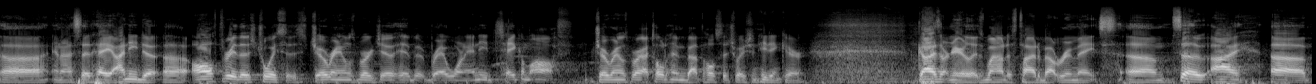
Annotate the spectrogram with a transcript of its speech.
uh, and I said, hey, I need to, uh, all three of those choices, Joe Ramelsburg, Joe Hibbett, Brad Warning, I need to take them off. Joe Ramelsburg, I told him about the whole situation. He didn't care. Guys aren't nearly as wound as tight about roommates. Um, so I, uh,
